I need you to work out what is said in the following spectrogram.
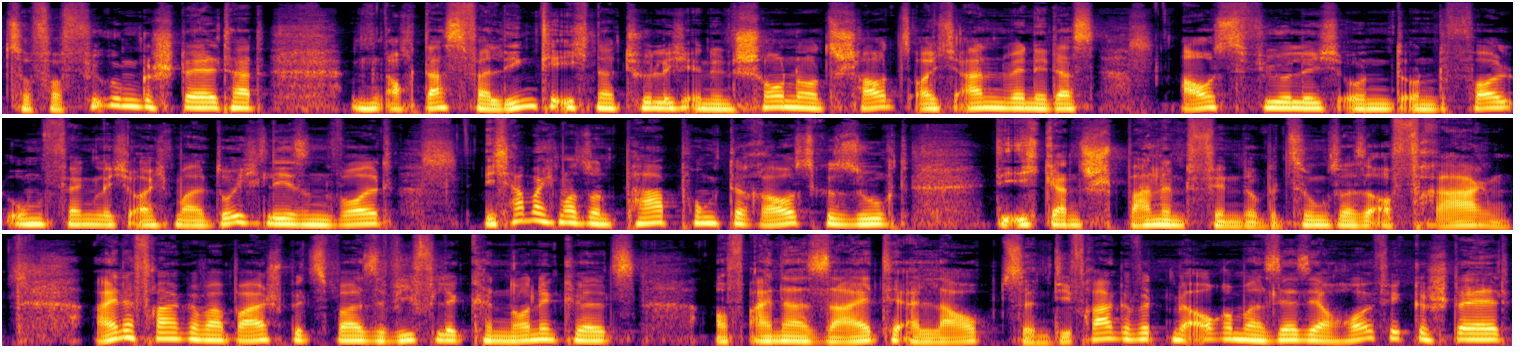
zur Verfügung gestellt hat. Ähm, auch das verlinke ich natürlich in den Show Notes. Schaut's euch an, wenn ihr das ausführlich und, und vollumfänglich euch mal durchlesen wollt. Ich habe euch mal so ein paar Punkte rausgesucht, die ich ganz spannend finde, beziehungsweise auch Fragen. Eine Frage war beispielsweise, wie viele Canonicals auf einer Seite erlaubt sind. Die Frage wird mir auch immer sehr, sehr häufig gestellt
